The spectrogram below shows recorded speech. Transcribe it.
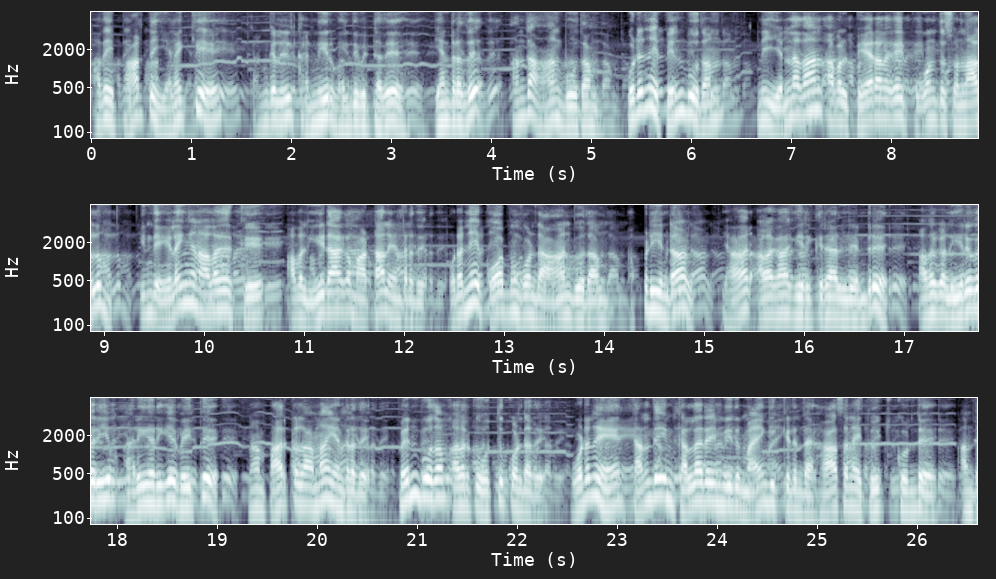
அதை பார்த்த எனக்கே கண்களில் கண்ணீர் வந்துவிட்டது என்றது அந்த ஆண் பூதம் உடனே பெண் பூதம் நீ என்னதான் அவள் பேரழகை புகழ்ந்து சொன்னாலும் இந்த இளைஞன் அழகுக்கு அவள் ஈடாக மாட்டாள் என்றது. உடனே கோபம் கொண்ட ஆண் பூதம் அப்படி என்றால் யார் அழகாக இருக்கிறார்கள் என்று அவர்கள் இருவரையும் அருகருகே வைத்து நாம் பார்க்கலாமா என்றது. பெண் பூதம் அதற்கு ஒத்துக்கொண்டது. உடனே தந்தையின் கல்லறை மீது மயங்கி கிடந்த ஹாசனை தூக்கி கொண்டு அந்த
